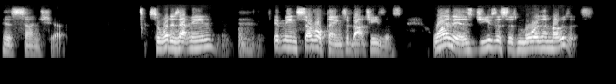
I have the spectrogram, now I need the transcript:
his sonship. So, what does that mean? It means several things about Jesus. One is Jesus is more than Moses.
